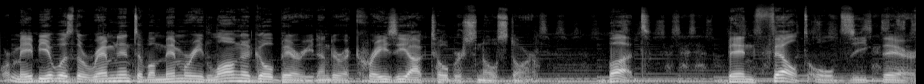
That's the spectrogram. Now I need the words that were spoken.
Or maybe it was the remnant of a memory long ago buried under a crazy October snowstorm. But Ben felt old Zeke there,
